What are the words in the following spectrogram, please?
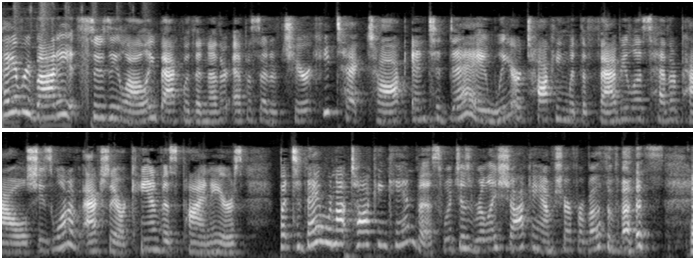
Hey everybody, it's Susie Lawley back with another episode of Cherokee Tech Talk, and today we are talking with the fabulous Heather Powell. She's one of actually our Canvas pioneers, but today we're not talking Canvas, which is really shocking, I'm sure, for both of us.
